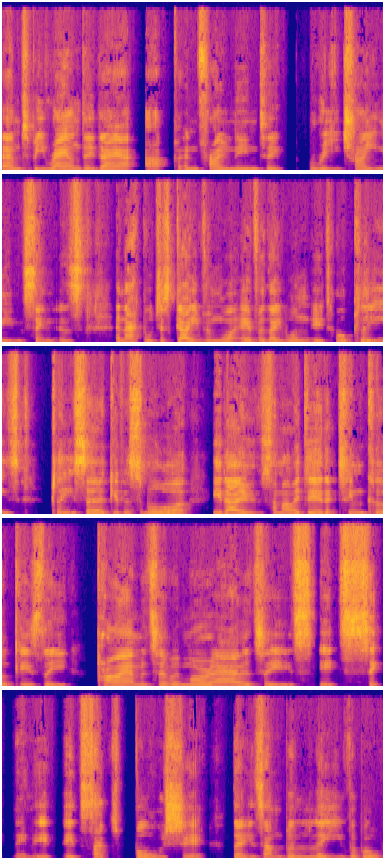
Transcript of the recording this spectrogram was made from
um, to be rounded out up and thrown into retraining centres. And Apple just gave them whatever they wanted. Oh, please, please, sir, give us more you know, some idea that Tim Cook is the parameter of morality, it's, it's sickening. It, it's such bullshit that it's unbelievable.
